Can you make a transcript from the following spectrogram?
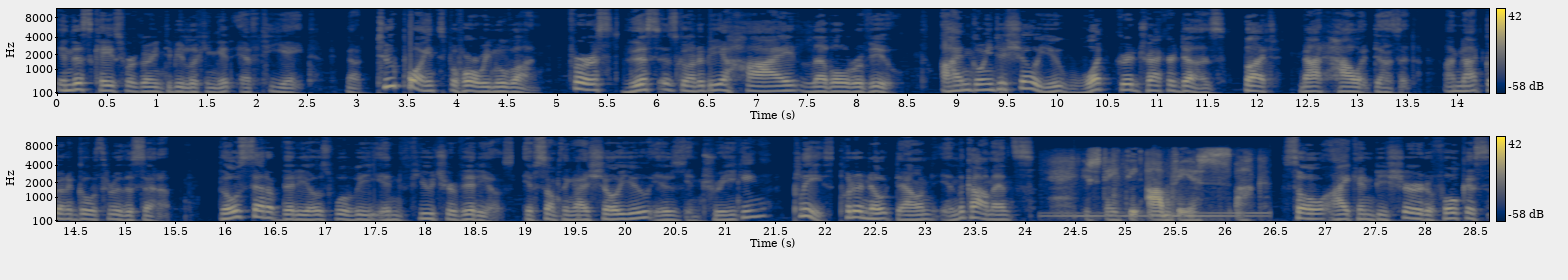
In this case, we're going to be looking at FT8. Now, two points before we move on. First, this is going to be a high level review. I'm going to show you what Grid Tracker does, but not how it does it. I'm not going to go through the setup. Those setup videos will be in future videos. If something I show you is intriguing, please put a note down in the comments. You state the obvious, Spock. So I can be sure to focus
